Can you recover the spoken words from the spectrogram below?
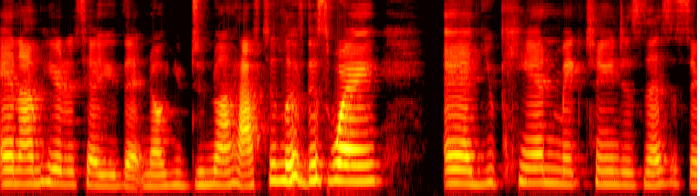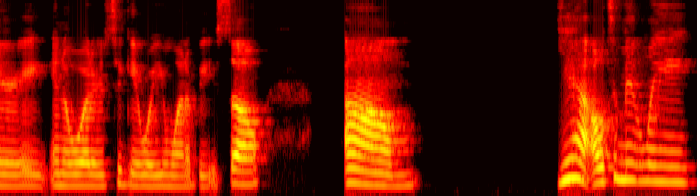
And I'm here to tell you that no, you do not have to live this way and you can make changes necessary in order to get where you want to be. So, um, yeah, ultimately,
